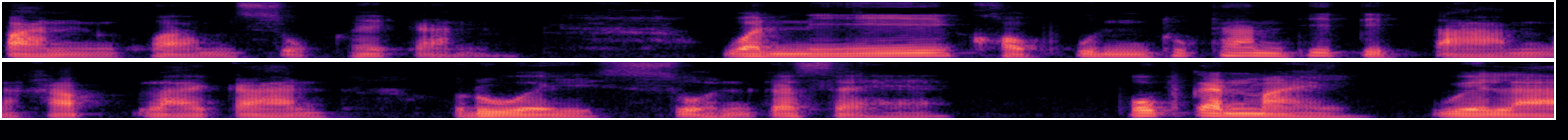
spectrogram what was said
ปันความสุขให้กัน วันนี้ขอบคุณทุกท่านที่ติดตามนะครับ รายการรวยสวนกระแส พบกันใหม่เวลา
